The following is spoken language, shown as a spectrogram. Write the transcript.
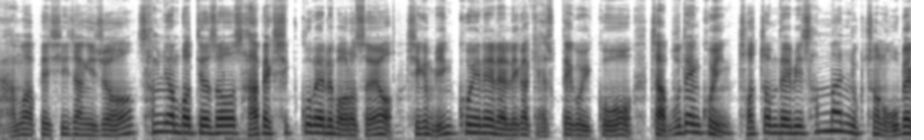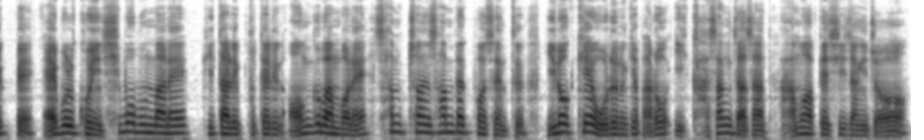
암호화폐 시장이죠. 3년 버텨서 419배를 벌었어요. 지금 민코인의 랠리가 계속되고 있고 자, 무덴코인 저점 대비 36,500배, 애블코인 15분 만에 비탈릭 부테린 언급 한 번에 3,300% 이렇게 오르는 게 바로 이 가상자산 암호화폐 시장이죠.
